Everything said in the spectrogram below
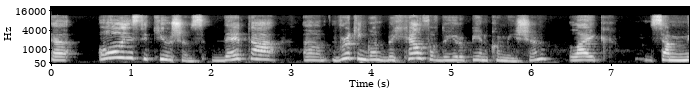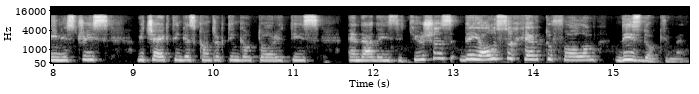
Uh, all institutions that are um, working on behalf of the European Commission, like some ministries which are acting as contracting authorities and other institutions, they also have to follow this document.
